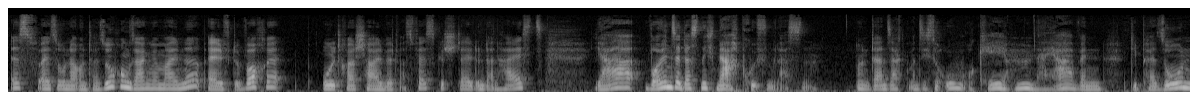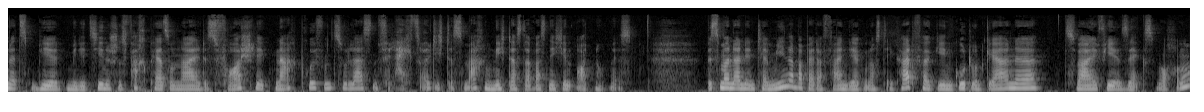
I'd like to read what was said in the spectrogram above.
es bei so einer Untersuchung, sagen wir mal, eine elfte Woche, Ultraschall wird was festgestellt und dann heißt es, ja, wollen Sie das nicht nachprüfen lassen? Und dann sagt man sich so, oh, okay, hm, naja, wenn die Person jetzt mir medizinisches Fachpersonal das vorschlägt, nachprüfen zu lassen, vielleicht sollte ich das machen, nicht, dass da was nicht in Ordnung ist. Bis man dann den Termin aber bei der Feindiagnostik hat, vergehen gut und gerne zwei, vier, sechs Wochen.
